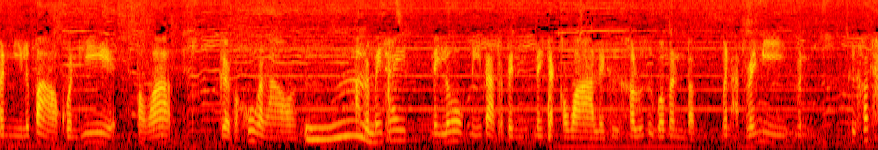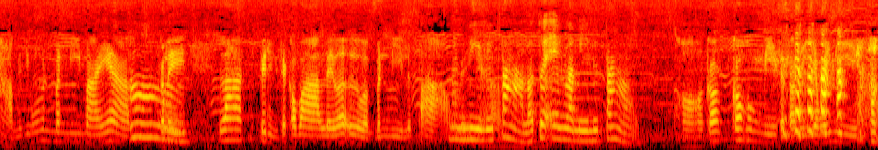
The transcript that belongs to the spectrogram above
มันมีหรือเปล่าคนที่แบบว่าเกิดมาคู่กับเราอืมอาจจะไม่ใช่ในโลกนี้แต่อาจจะเป็นในจักรวาลเลยคือเขารู้สึกว่ามันแบบมันอาจจะไม่มีมันคือเขาถามจริงๆว่ามันมันมีไหมอะอ๋อก็เลยลากไปถึงจักรวาลเลยว่าเออแบบมันมีหรือเปล่า มัมันมีหรือเปล่า แล้วตัวเองล่ะมีหรือเปล่า อ๋อก็ก็คงมีแต่ตอนนี้ยังไม่มีครับ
